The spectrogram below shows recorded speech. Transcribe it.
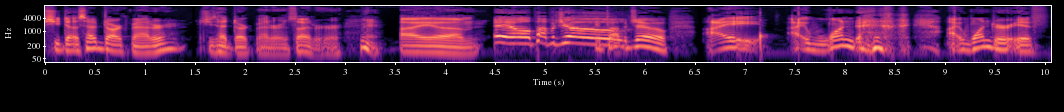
She does have dark matter. She's had dark matter inside of her. Yeah. I um Hey, oh, Papa Joe. Hey, Papa Joe. I I wonder I wonder if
